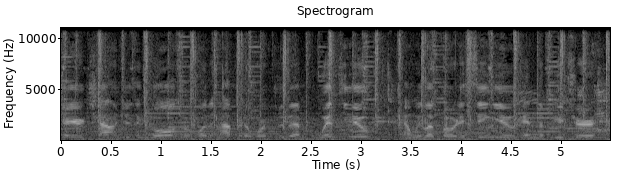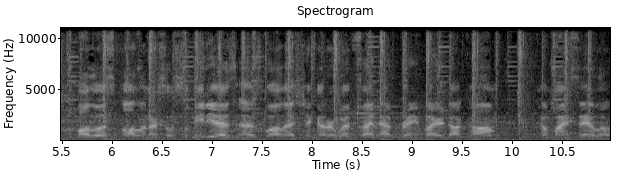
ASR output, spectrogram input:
share your challenges and goals. We're more than happy to work through them with you and we look forward to seeing you in the future. Follow us all on our social medias as well as check out our website at brainvire.com. Come by and say hello.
